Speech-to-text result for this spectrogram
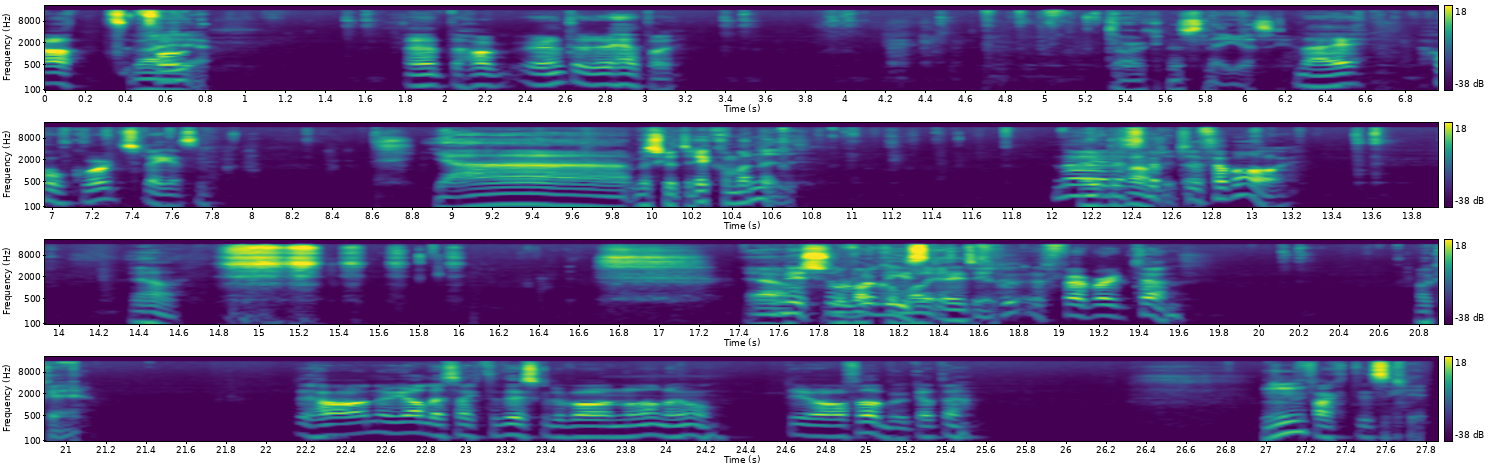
Att... Vad är det? Är det, inte, är det inte det det heter? Darkness Legacy. Nej, Hogwarts Legacy. Ja, men ska inte det komma nu? Nej, det det framtiden? släppte i februari. Jaha. ja, Initial release date February 10. Okej. Det har jag nog aldrig sagt att det skulle vara någon annan gång. Det jag har förbokat det Mm. faktiskt. Okej.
